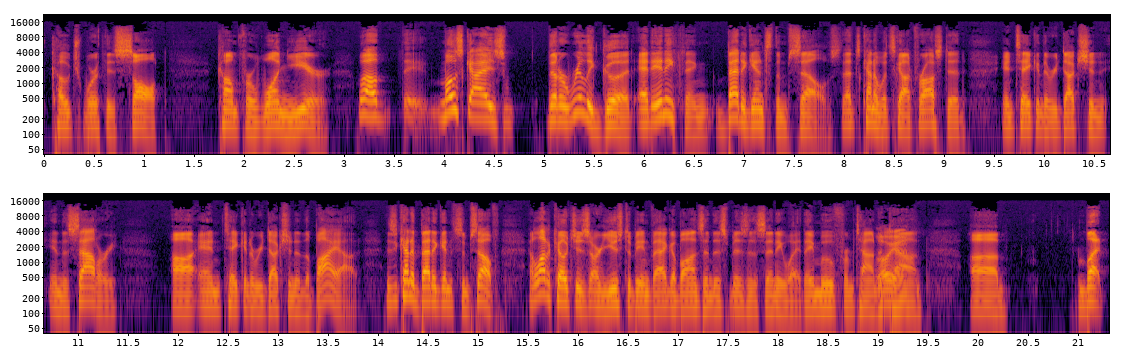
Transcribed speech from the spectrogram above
coach worth his salt come for one year? Well, they, most guys that are really good at anything bet against themselves. That's kind of what Scott Frost did in taking the reduction in the salary uh, and taking a reduction in the buyout. Is he kind of bet against himself? And a lot of coaches are used to being vagabonds in this business anyway. They move from town to Oh, yeah. town. Um, but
